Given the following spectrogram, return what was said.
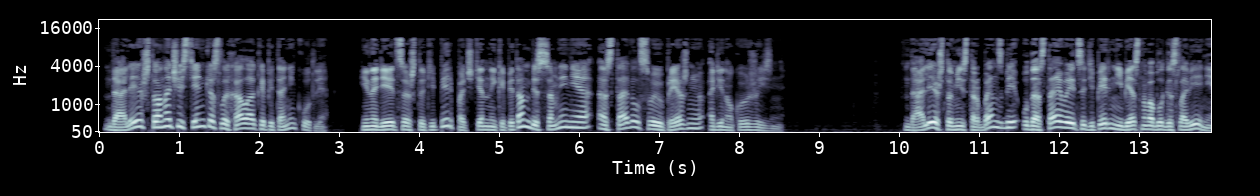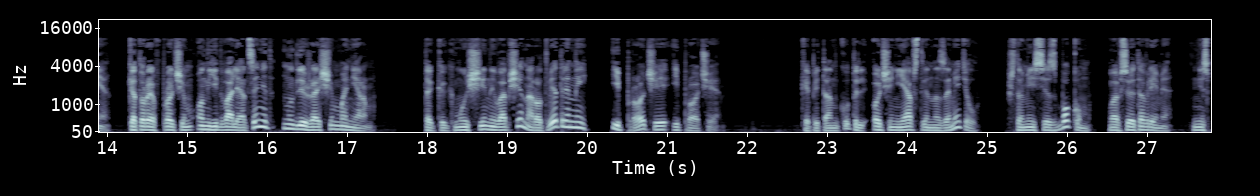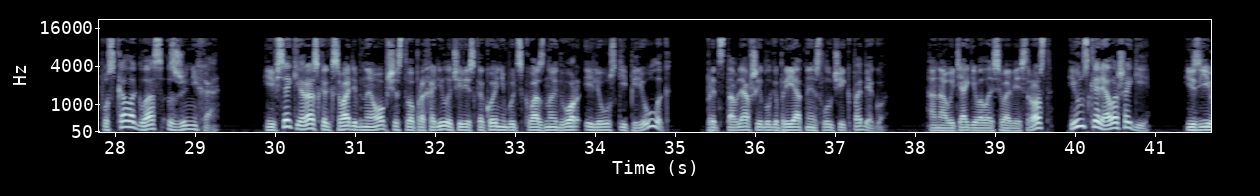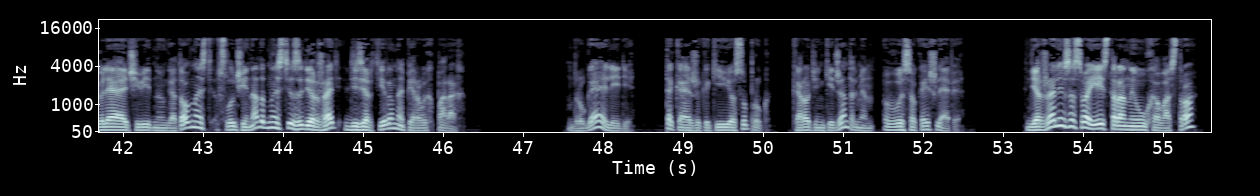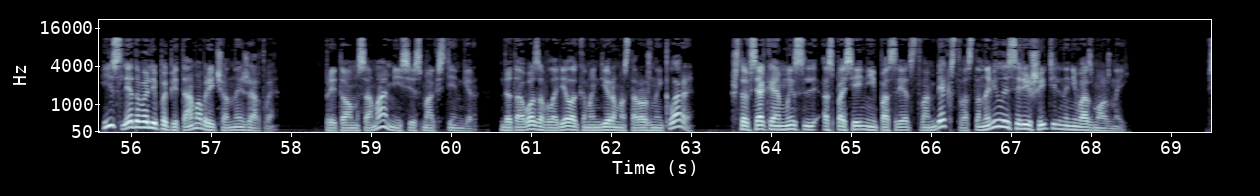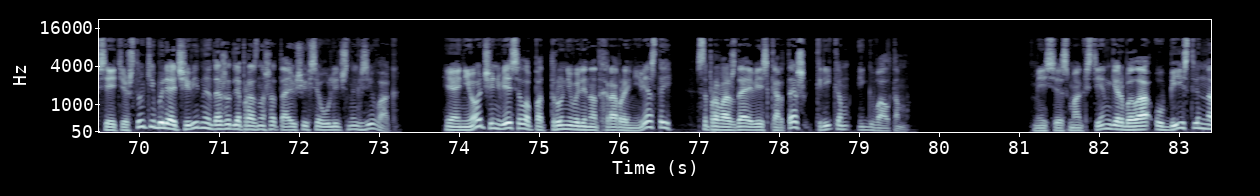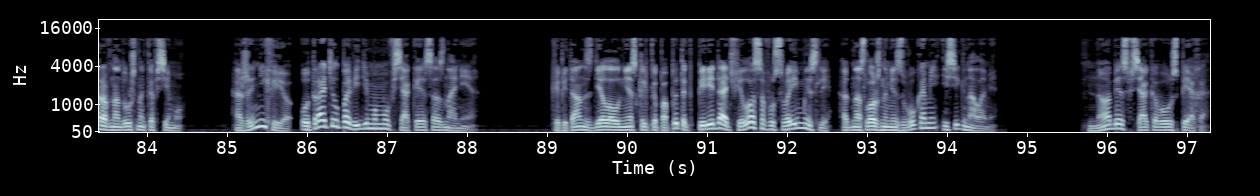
Далее, что она частенько слыхала о капитане Кутле и надеется, что теперь почтенный капитан без сомнения оставил свою прежнюю одинокую жизнь. Далее, что мистер Бенсби удостаивается теперь небесного благословения, которое, впрочем, он едва ли оценит надлежащим манером, так как мужчины вообще народ ветреный и прочее, и прочее. Капитан Кутль очень явственно заметил, что миссис Бокум во все это время не спускала глаз с жениха, и всякий раз, как свадебное общество проходило через какой-нибудь сквозной двор или узкий переулок, представлявший благоприятные случаи к побегу, она вытягивалась во весь рост и ускоряла шаги, изъявляя очевидную готовность в случае надобности задержать дезертира на первых порах. Другая леди, такая же, как и ее супруг, коротенький джентльмен в высокой шляпе, держали со своей стороны ухо востро и следовали по пятам обреченной жертвы. Притом сама миссис Макстингер до того завладела командиром осторожной Клары, что всякая мысль о спасении посредством бегства становилась решительно невозможной. Все эти штуки были очевидны даже для праздношатающихся уличных зевак, и они очень весело подтрунивали над храброй невестой, сопровождая весь кортеж криком и гвалтом. Миссис Макстингер была убийственно равнодушна ко всему, а жених ее утратил, по-видимому, всякое сознание. Капитан сделал несколько попыток передать философу свои мысли односложными звуками и сигналами. Но без всякого успеха,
